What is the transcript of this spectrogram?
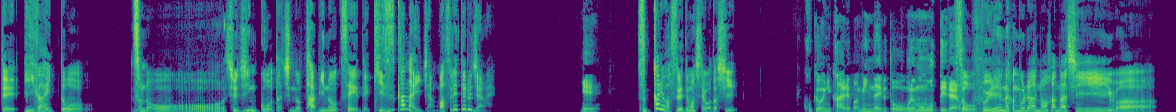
て意外と、その、主人公たちの旅のせいで気づかないじゃん。忘れてるじゃない。ええ。すっかり忘れてましたよ、私。故郷に帰ればみんないると俺も思っていたよ。そう、ブエナ村の話は、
